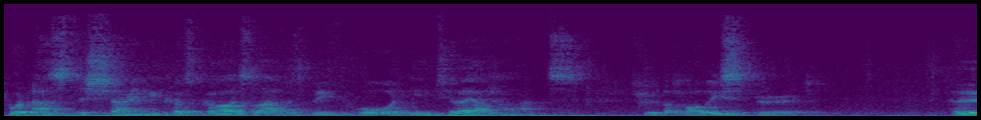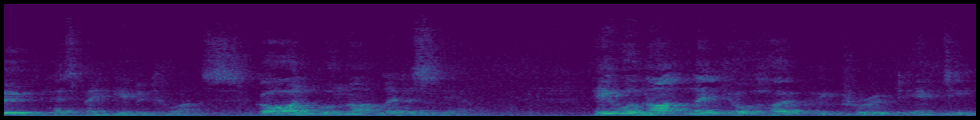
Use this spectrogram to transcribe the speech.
put us to shame because God's love has been poured into our hearts through the Holy Spirit who has been given to us. God will not let us down. He will not let your hope be proved empty.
